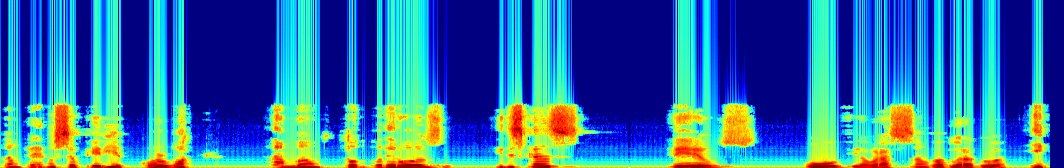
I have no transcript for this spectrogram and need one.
Então pega o seu querido, coloca na mão do Todo-Poderoso e descansa. Deus ouve a oração do adorador e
